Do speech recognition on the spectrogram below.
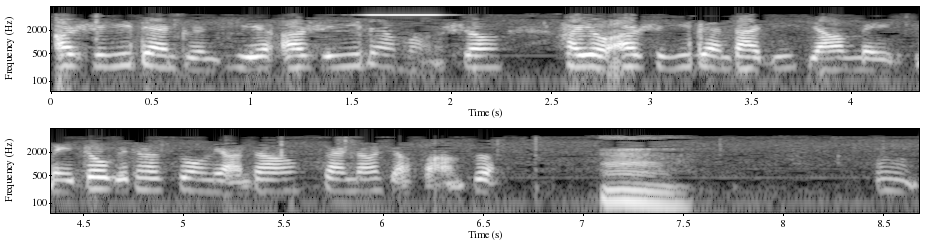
二十一遍准提，二十一遍往生，还有二十一遍大吉祥。每每周给他送两张、三张小房子，嗯嗯，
